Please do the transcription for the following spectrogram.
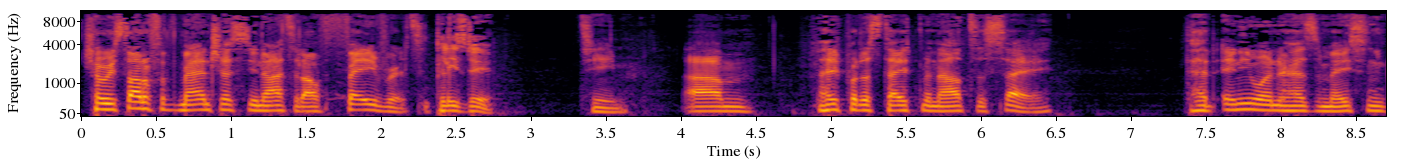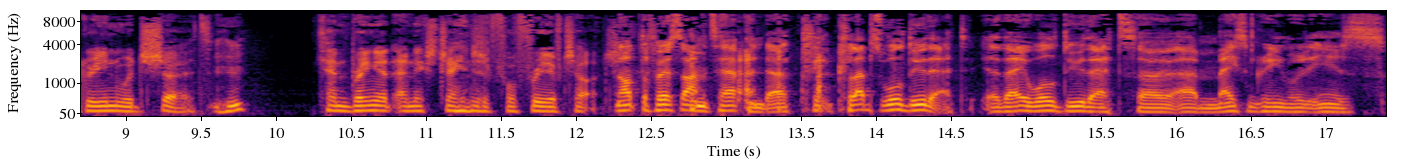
Shall we start off with Manchester United, our favorite Please do. team? Um, they put a statement out to say that anyone who has a Mason Greenwood shirt Mm-hmm. can bring it and exchange it for free of charge. Not the first time it's happened. Uh, cl- clubs will do that. Uh, They will do that. So um, Mason Greenwood is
